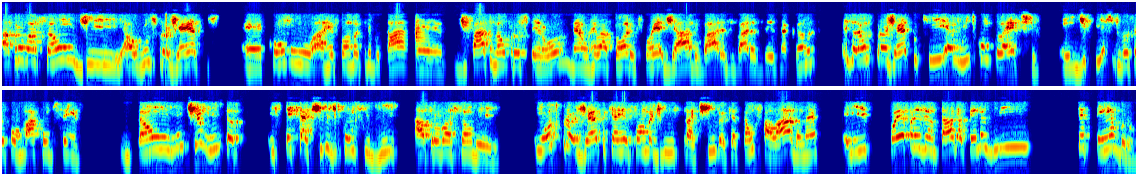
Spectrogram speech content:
a aprovação de alguns projetos, é, como a reforma tributária, é, de fato não prosperou, né? o relatório foi adiado várias e várias vezes na Câmara, mas era um projeto que é muito complexo e difícil de você formar consenso. Então, não tinha muita expectativa de conseguir a aprovação dele. Um outro projeto, que é a reforma administrativa, que é tão falada, né, ele foi apresentado apenas em setembro,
